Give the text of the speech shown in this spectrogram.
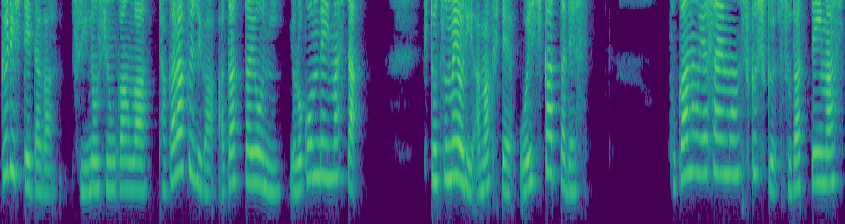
くりしていたが、次の瞬間は宝くじが当たったように喜んでいました。一つ目より甘くて美味しかったです。他の野菜もすくすく育っています。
